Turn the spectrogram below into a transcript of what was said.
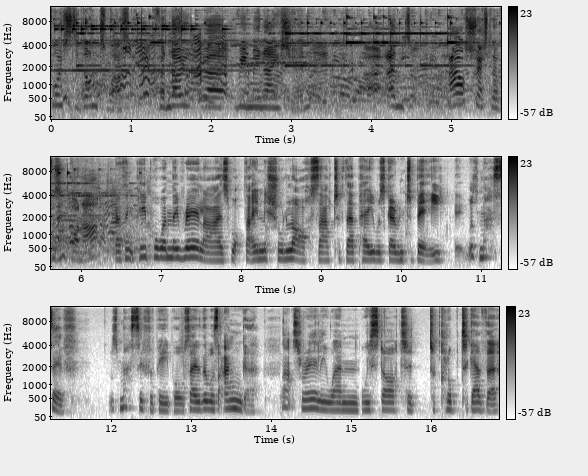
foisted onto us for no uh, remuneration, uh, and our stress levels have gone up. I think people, when they realise what that initial loss out of their pay was going to be, it was massive. Was massive for people. So there was anger. That's really when we started to club together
